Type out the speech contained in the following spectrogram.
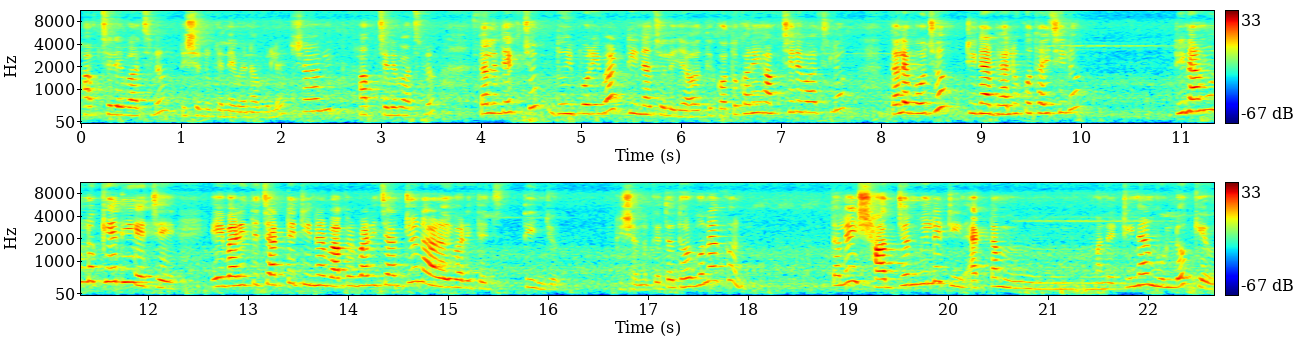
হাফ ছেড়ে বাঁচলো, টিশনুকে নেবে না বলে স্বাভাবিক, হাফ ছেড়ে বাঁচলো। তাহলে দেখছ, দুই পরিবার, টিনা চলে যাওয়াতে কতখানি হাফ ছেড়ে বাঁচলো? তাহলে বোঝো, টিনার ভ্যালু কোথায় ছিল? টিনার মূল্য কে দিয়েছে? এই বাড়িতে চারটে, টিনার বাপের বাড়ি চারজন আর ওই বাড়িতে তিনজন। কৃষণকে তো ধরবো না এখন। তাহলে এই সাতজন মিলে টিন একটা মানে টিনার মূল্য কেউ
